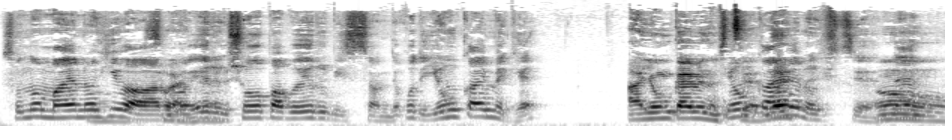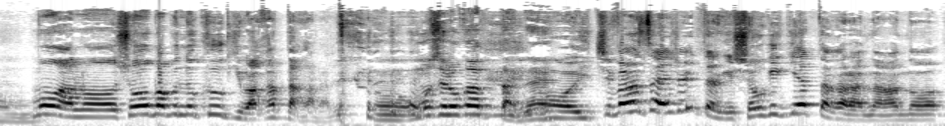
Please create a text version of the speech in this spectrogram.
その前の日は、あの、エル、ショーパブエルビスさんで、これで4回目け？あ、4回目の出演ね。4回目の出演ね。うんもうあの、ショーパブの空気分かったからね。うん、面白かったね。もう一番最初に言った時衝撃やったからな、あの、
